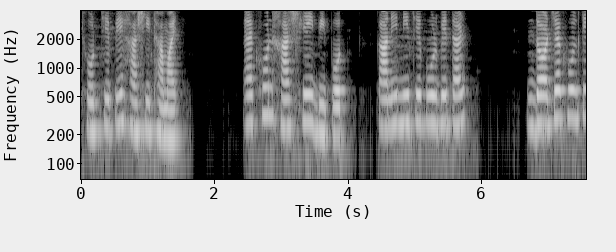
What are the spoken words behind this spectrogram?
ঠোঁট চেপে হাসি থামায়। এখন হাসলেই বিপদ, কানের নিচে পড়বে তার। দরজা খুলতে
